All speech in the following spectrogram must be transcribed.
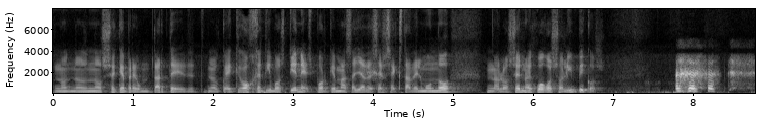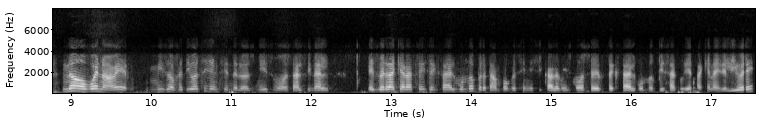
no, no, no sé qué preguntarte, ¿Qué, ¿qué objetivos tienes? Porque más allá de ser sexta del mundo, no lo sé, no hay Juegos Olímpicos. no, bueno, a ver, mis objetivos siguen siendo los mismos. Al final es verdad que ahora soy sexta del mundo, pero tampoco significa lo mismo ser sexta del mundo en pista cubierta que en aire libre.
